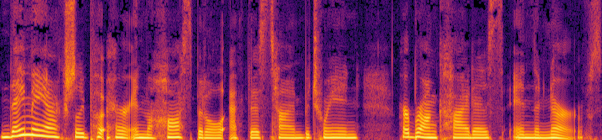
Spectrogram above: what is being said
they may actually put her in the hospital at this time between her bronchitis and the nerves.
